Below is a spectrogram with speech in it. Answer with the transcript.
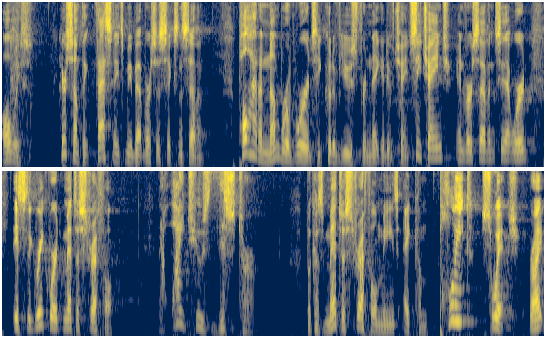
Always. Here's something fascinates me about verses 6 and 7. Paul had a number of words he could have used for negative change. See change in verse 7? See that word? It's the Greek word metastrepho. Now, why choose this term? because metastrepho means a complete switch, right?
